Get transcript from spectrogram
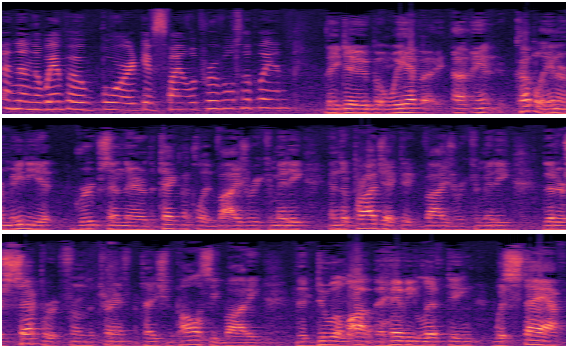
And then the WAMPO board gives final approval to the plan? They do, but we have a, a, in- couple of intermediate groups in there, the Technical Advisory Committee and the Project Advisory Committee, that are separate from the Transportation Policy Body, that do a lot of the heavy lifting with staff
